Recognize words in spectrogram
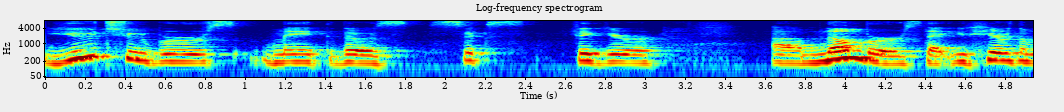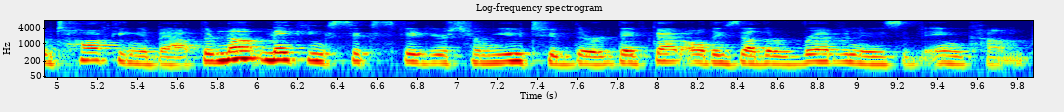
YouTubers make those six figure um, numbers that you hear them talking about. They're not making six figures from YouTube. They're, they've got all these other revenues of income.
